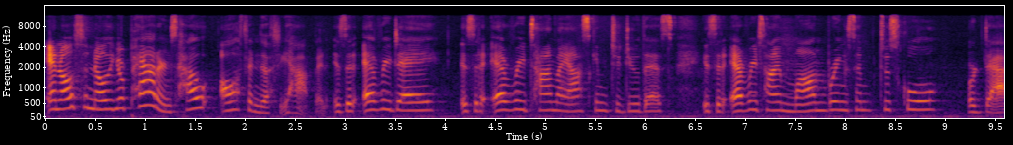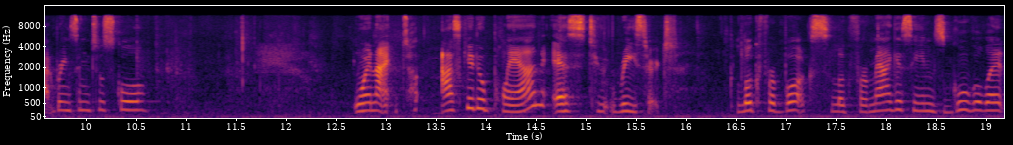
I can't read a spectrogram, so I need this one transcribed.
And also know your patterns. How often does it happen? Is it every day? Is it every time I ask him to do this? Is it every time mom brings him to school or dad brings him to school? When I ask you to plan is to research. Look for books, look for magazines, Google it,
